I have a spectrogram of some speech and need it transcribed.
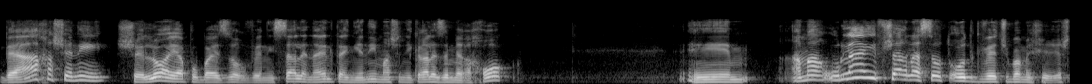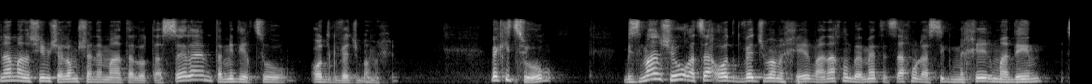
והאח השני, שלא היה פה באזור וניסה לנהל את העניינים, מה שנקרא לזה מרחוק, אמ, אמר, אולי אפשר לעשות עוד גווץ' במחיר. ישנם אנשים שלא משנה מה אתה לא תעשה להם, תמיד ירצו עוד גווץ' במחיר. בקיצור, בזמן שהוא רצה עוד גווץ' במחיר, ואנחנו באמת הצלחנו להשיג מחיר מדהים, 25%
